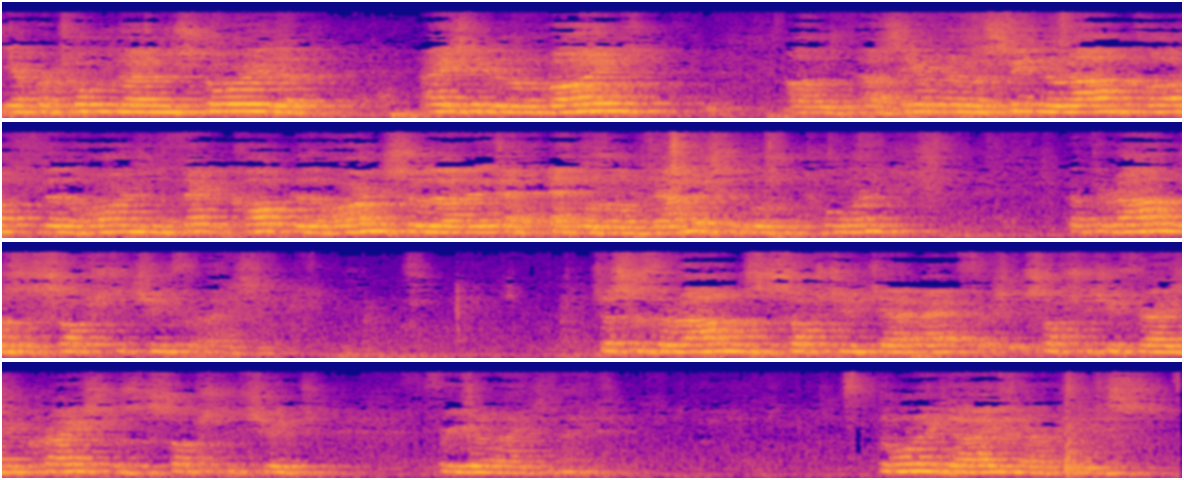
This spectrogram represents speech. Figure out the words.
Yet we're told now the story that Isaac had unbound, and as Abraham has seen the ram caught by the horns, in fact caught by the horns so that it, it, it was undamaged, it wasn't torn, that the ram was a substitute for Isaac. Just as the ram was a substitute, uh, substitute for Isaac, Christ was a substitute for you and I tonight. The one who died in our place.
